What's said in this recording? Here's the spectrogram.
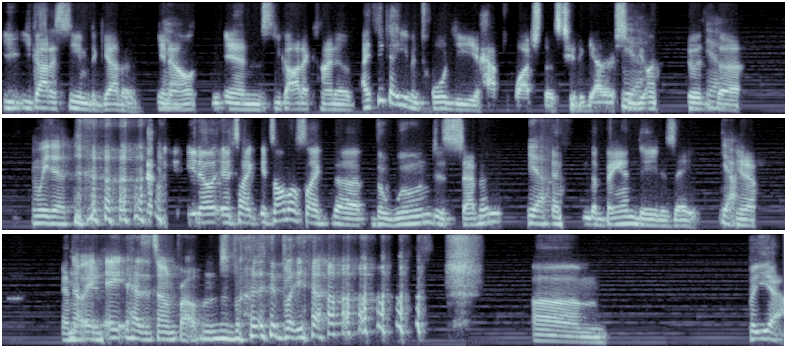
You, you got to see them together, you Yeah. know, and you got to kind of. I think I even told you you have to watch those two together, so Yeah. you understood Yeah. the And we did. you know it's like it's almost like the the wound is seven yeah. and the band-aid is eight Yeah. you know and, no, eight, eight has its own problems, but but yeah. um but yeah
